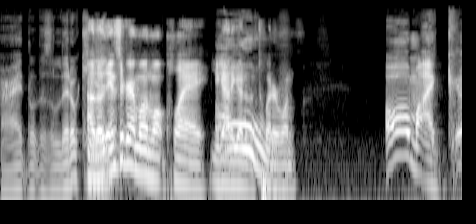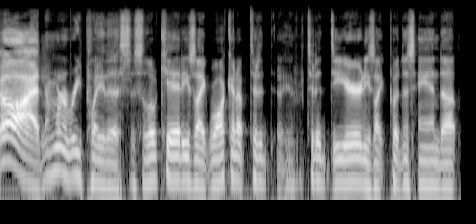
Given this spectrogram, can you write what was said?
All right, there's a little kid. Oh, the Instagram one won't play. You got to go to Oh. the Twitter one. Oh my god! I'm gonna replay this. This little kid, he's like walking up to the to the deer, and he's like putting his hand up.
